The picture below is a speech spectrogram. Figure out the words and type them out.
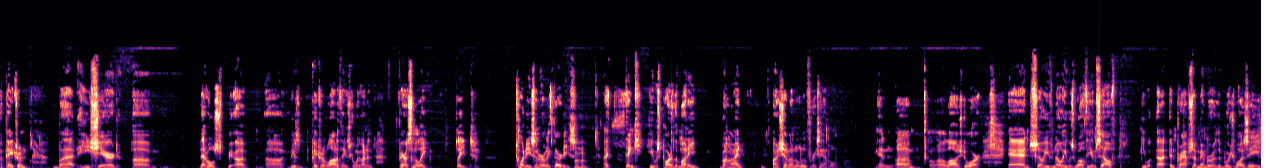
a patron, but he shared um, that whole uh, uh, he was a patron of a lot of things going on in Paris in the late late 20s and early 30s. Mm-hmm. I think he was part of the money behind Un Chien Andalou, for example, and um, uh, L'Age d'Or. And so, even though he was wealthy himself, he uh, and perhaps a member of the bourgeoisie.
